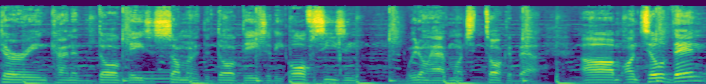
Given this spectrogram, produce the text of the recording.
during kind of the dog days of summer, the dog days of the off season. We don't have much to talk about. Um, until then,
